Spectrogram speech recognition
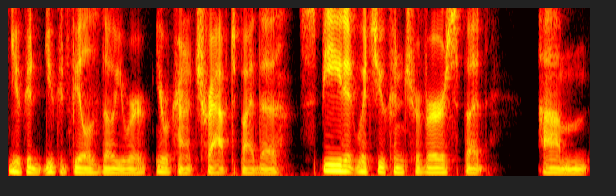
you could you could feel as though you were you were kind of trapped by the speed at which you can traverse but um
